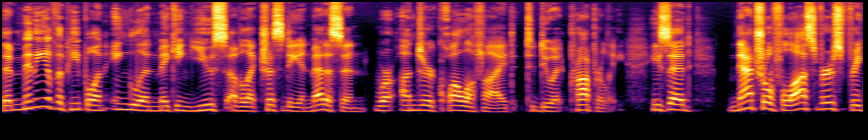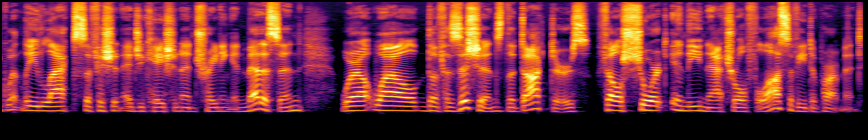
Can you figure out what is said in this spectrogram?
that many of the people in England making use of electricity in medicine were underqualified to do it properly. He said, Natural philosophers frequently lacked sufficient education and training in medicine, while the physicians, the doctors, fell short in the natural philosophy department.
